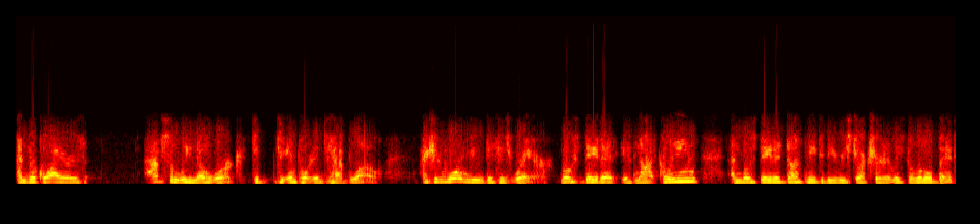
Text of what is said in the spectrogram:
and requires absolutely no work to, to import into Tableau. I should warn you this is rare. Most data is not clean and most data does need to be restructured at least a little bit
